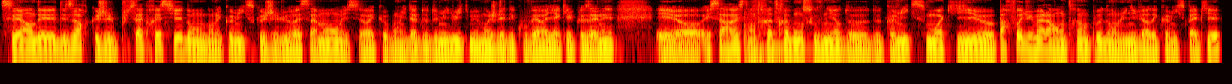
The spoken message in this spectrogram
C'est un des, des arcs que j'ai le plus apprécié dans, dans les comics que j'ai lus récemment. Et c'est vrai que bon, il date de 2008, mais moi je l'ai découvert il y a quelques années. Et, euh, et ça reste un très très bon souvenir de, de comics. Moi qui ai euh, parfois du mal à rentrer un peu dans l'univers des comics papier,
